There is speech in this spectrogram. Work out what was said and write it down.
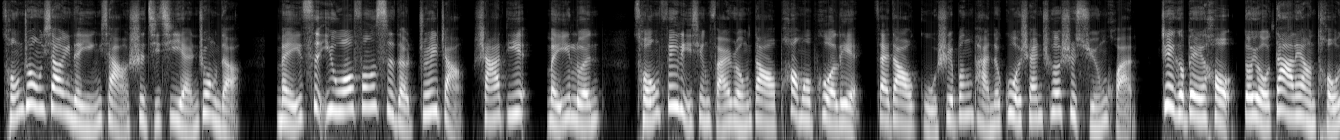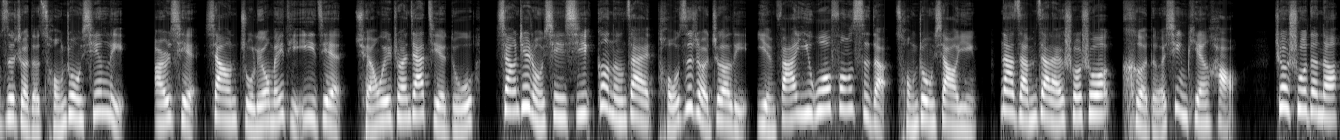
从众效应的影响是极其严重的。每一次一窝蜂似的追涨杀跌，每一轮从非理性繁荣到泡沫破裂，再到股市崩盘的过山车式循环，这个背后都有大量投资者的从众心理。而且，像主流媒体意见、权威专家解读，像这种信息更能在投资者这里引发一窝蜂似的从众效应。那咱们再来说说可得性偏好，这说的呢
